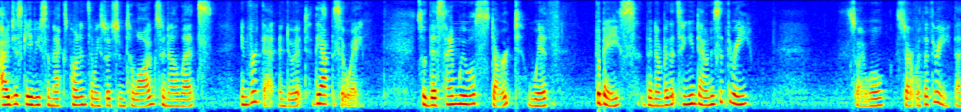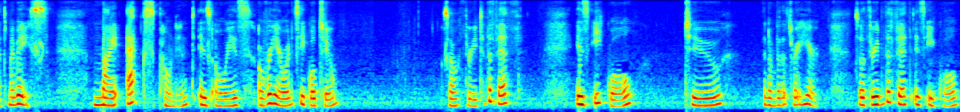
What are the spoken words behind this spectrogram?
I just gave you some exponents and we switched them to log, so now let's invert that and do it the opposite way. So this time we will start with the base, the number that's hanging down is a 3. So I will start with a 3. That's my base. My exponent is always over here what it's equal to. So 3 to the 5th is equal to the number that's right here. So 3 to the 5th is equal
